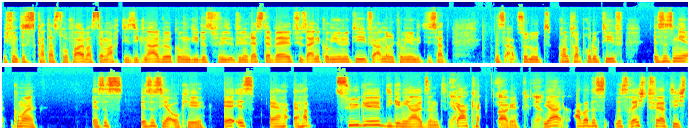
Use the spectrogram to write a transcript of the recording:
Ich finde, das ist katastrophal, was der macht. Die Signalwirkung, die das für, für den Rest der Welt, für seine Community, für andere Communities hat, ist absolut kontraproduktiv. Es ist mir, guck mal, es ist, es ist ja okay. Er ist, er, er hat Züge, die genial sind. Ja. Gar keine Frage. Ja. Ja, aber das, das rechtfertigt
